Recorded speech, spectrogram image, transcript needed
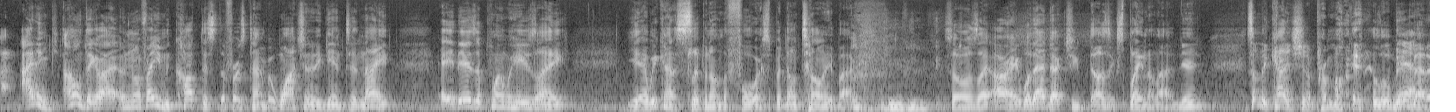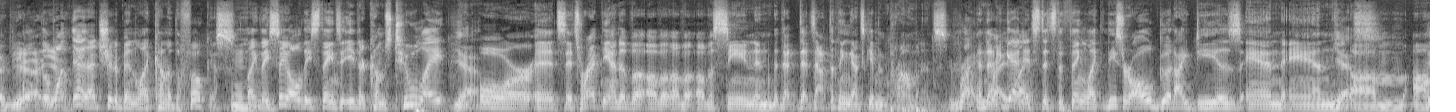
I, I didn't. I don't think I, I don't know if I even caught this the first time. But watching it again tonight, hey, there's a point where he's like. Yeah, we kind of slipping on the force, but don't tell anybody. so I was like, all right, well, that actually does explain a lot. Yeah, Somebody kind of should have promoted it a little bit Yeah. better. Yeah, Well, the yeah. one- yeah, that should have been like kind of the focus. Like they say all these things, it either comes too late, Yeah. or it's it's right at the end of a, of a, of a, of a scene, and that, that's not the thing that's given prominence. Right, And then right, again, right. it's it's the thing like these are all good ideas and and Yes. um, um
